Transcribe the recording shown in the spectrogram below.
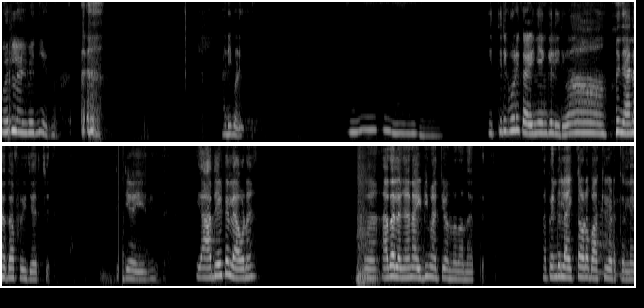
ഒരു ലൈവ് തന്നെയായിരുന്നു. അടിപൊളി. ഇത്തിരി കൂടി കഴിഞ്ഞെങ്കിൽ ഇരുവാ. ഞാനതാ വിചാരിച്ച്. ആദ്യമായിട്ടല്ല ആവണേ? അതല്ല ഞാൻ ഐ ഡി മാറ്റി വന്നതാ നേരത്തെ. അപ്പം എന്റെ ലൈക്ക് അവിടെ ബാക്കി കിടക്കല്ലേ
